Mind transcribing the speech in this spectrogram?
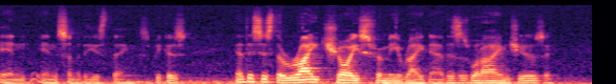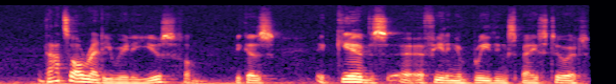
in in some of these things because you know, this is the right choice for me right now. This is what I'm choosing. That's already really useful because it gives a, feeling of breathing space to it,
